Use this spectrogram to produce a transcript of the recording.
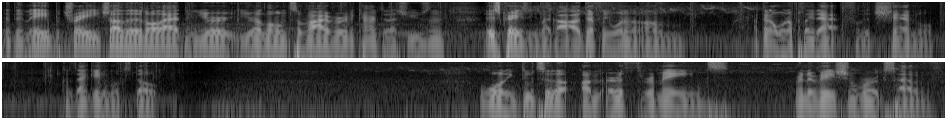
and then they betray each other and all that. Then you're you're a lone survivor, the character that you're using. It's crazy. Like I, I definitely want to. Um, I think I want to play that for the channel because that game looks dope. Warning: Due to the unearthed remains, renovation works have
